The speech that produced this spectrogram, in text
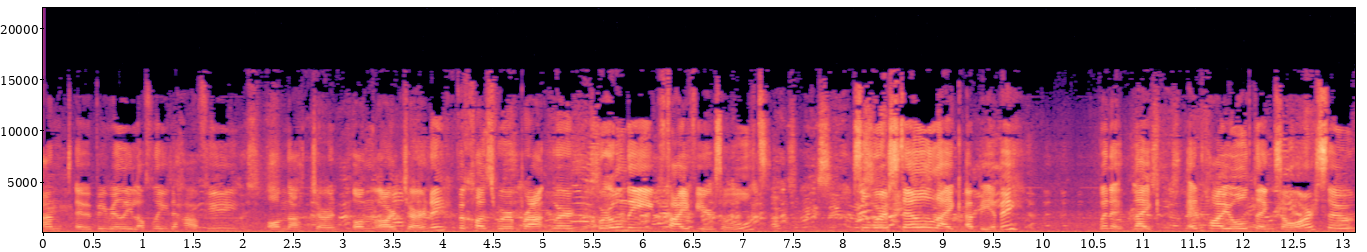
and it would be really lovely to have you on that journey on our journey because we're bra- we're we're only five years old. So we're still like a baby when it like in how old things are. So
